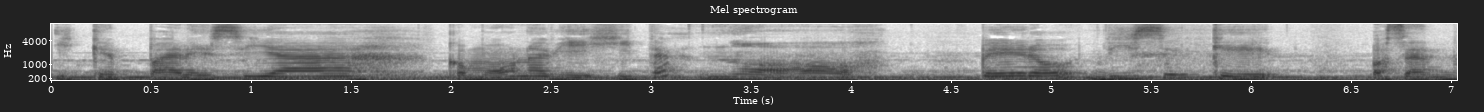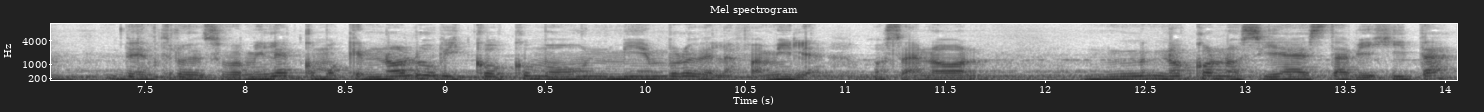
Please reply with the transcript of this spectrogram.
y que parecía como una viejita, No. Pero dice que, o sea, dentro de su familia como que no lo ubicó como un miembro de la familia, o sea, no, no conocía a esta viejita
